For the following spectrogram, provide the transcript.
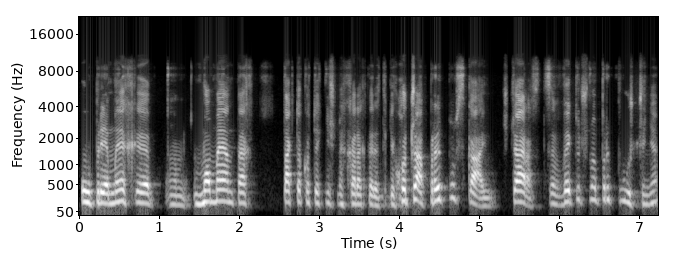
у прямих е, моментах тактико-технічних характеристик. Хоча припускаю, ще раз, це виключно припущення,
